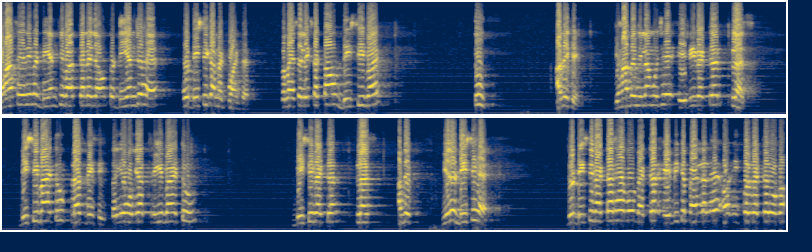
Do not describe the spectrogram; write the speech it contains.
यहाँ से यदि मैं डीएम की बात करने जाऊँ तो डीएम जो है, वो डीसी का मिड पॉइंट है। तो मैं इसे लिख सकता हूँ डीसी बाय टू अब देखिए, यहाँ पे मिला मुझे A B vector plus DC by two plus BC तो ये हो गया three by two DC vector plus अब देख ये जो डीसी है, जो डीसी वेक्टर है, वो वेक्टर एबी के पैरेलल है और इक्वल वेक्टर होगा।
